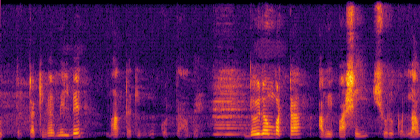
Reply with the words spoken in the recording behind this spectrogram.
উত্তরটা কীভাবে মিলবে, ভাগটা কীভাবে করতে হবে। দুই নম্বরটা আমি পাশেই শুরু করলাম।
